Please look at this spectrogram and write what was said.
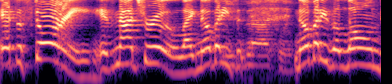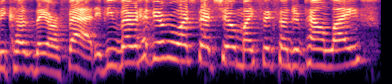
it's a story. It's not true. Like nobody's Exactly. nobody's alone because they are fat. If you've ever have you ever watched that show, My Six Hundred Pound Life?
